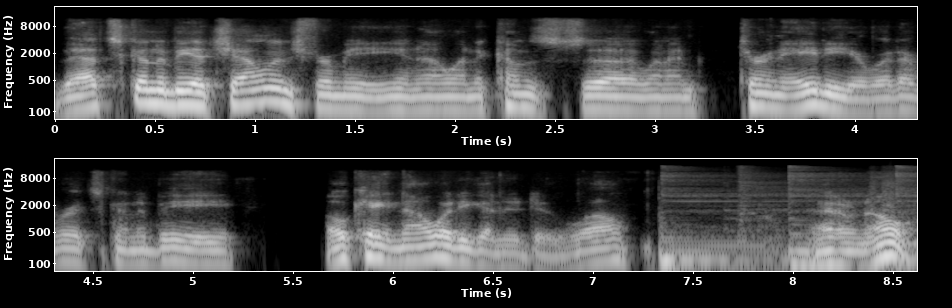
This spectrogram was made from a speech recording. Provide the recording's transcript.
That's going to be a challenge for me, you know, when it comes uh, when I'm turn 80 or whatever it's going to be. Okay, now what are you going to do? Well, I don't know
